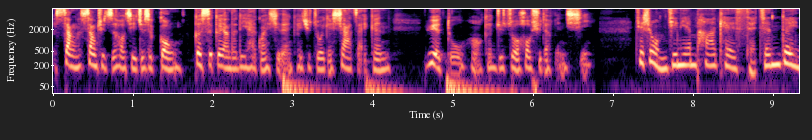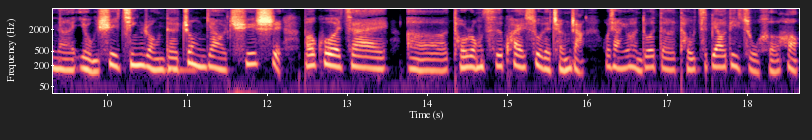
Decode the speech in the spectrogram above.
上上去之后，其实就是供各式各样的利害关系的人可以去做一个下载跟阅读哈，根据做后续的分析。这是我们今天 podcast 针对呢永续金融的重要趋势，包括在呃投融资快速的成长，我想有很多的投资标的组合哈，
